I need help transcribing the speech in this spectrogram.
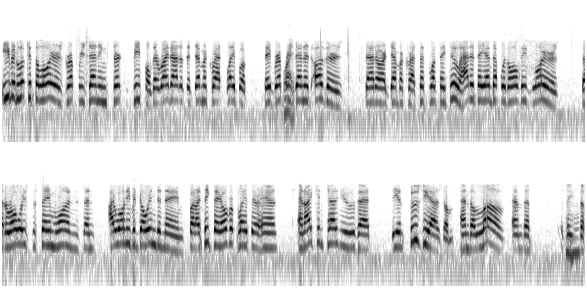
Even look at the lawyers representing certain people. They're right out of the Democrat playbook. They've represented right. others that are Democrats. That's what they do. How did they end up with all these lawyers that are always the same ones? And I won't even go into names, but I think they overplayed their hand. And I can tell you that the enthusiasm and the love and the the, mm-hmm. the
